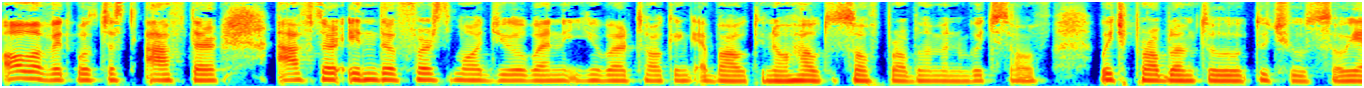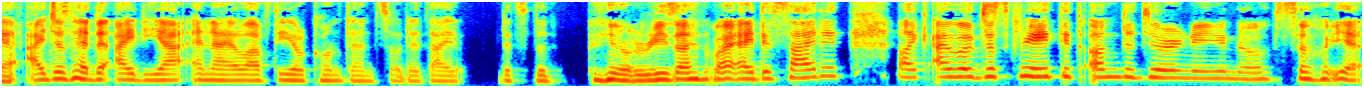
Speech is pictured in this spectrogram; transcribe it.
all of it was just after, after in the first module when you were talking about, you know, how to solve problem and which solve, which problem to, to choose. So yeah, I just had the idea and I loved your content so that I that's the you know reason why I decided like I will just create it on the journey, you know. So yeah,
